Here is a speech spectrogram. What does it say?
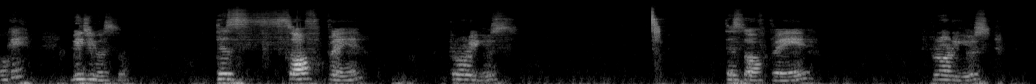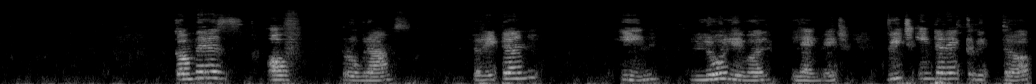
ઓકે બીજી વસ્તુ. The software produce the software produced comparison of programs written in low level language which interact with the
